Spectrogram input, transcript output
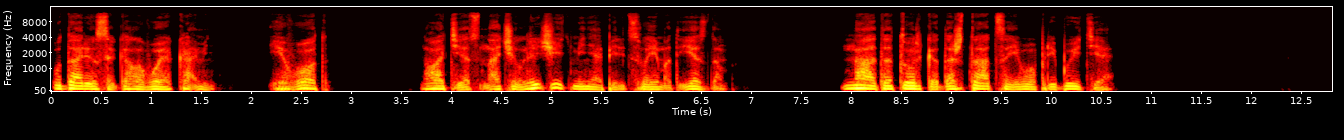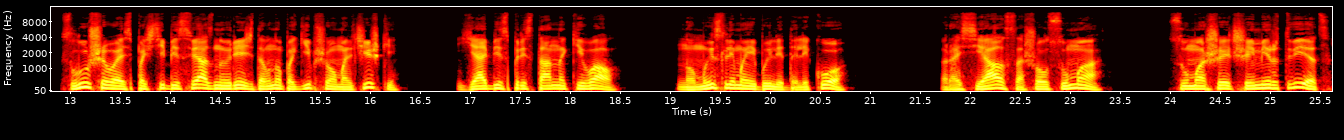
Ударился головой о камень. И вот... Но отец начал лечить меня перед своим отъездом. Надо только дождаться его прибытия. Слушиваясь почти бессвязную речь давно погибшего мальчишки, я беспрестанно кивал, но мысли мои были далеко. Рассиал сошел с ума. Сумасшедший мертвец.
